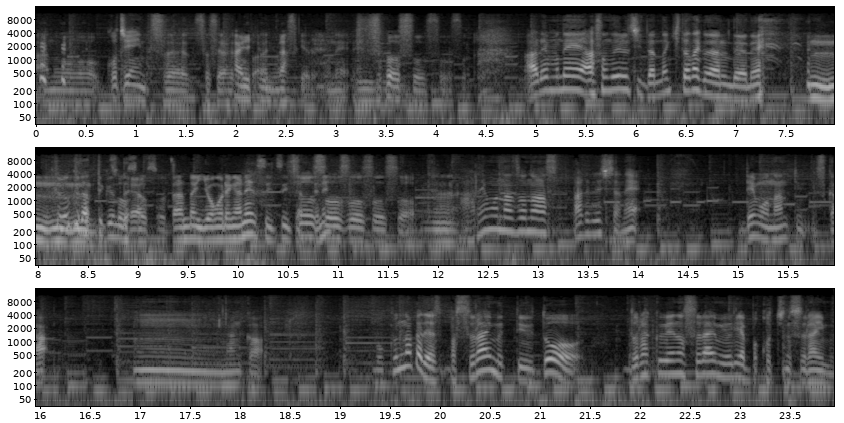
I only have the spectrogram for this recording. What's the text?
あのーゴチンってささせられたことありますけどもね、そうそうそうそう。あれもね、遊んでるうちにだんだん汚くなるんだよね。うん。黒くなってくんだよそうそうそう。だんだん汚れがね、吸い付いちゃそってね。うそうそうそうそう。うん。あれも謎のあすあれでしたね。でも、なんていうんですか。うーん、なんか、僕の中ではやっぱスライムっていうと、ドラクエのスライムよりやっぱこっちのスライム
